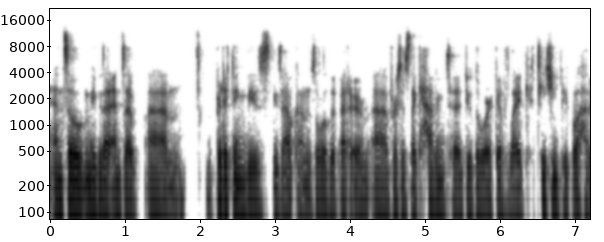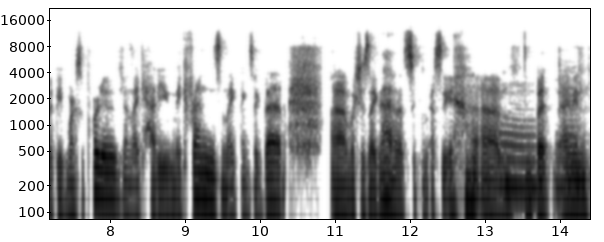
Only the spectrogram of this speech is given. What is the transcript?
and so maybe that ends up um predicting these these outcomes a little bit better uh, versus like having to do the work of like teaching people how to be more supportive and like how do you make friends and like things like that um, which is like ah that's super messy. Um, Mm, but i mean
